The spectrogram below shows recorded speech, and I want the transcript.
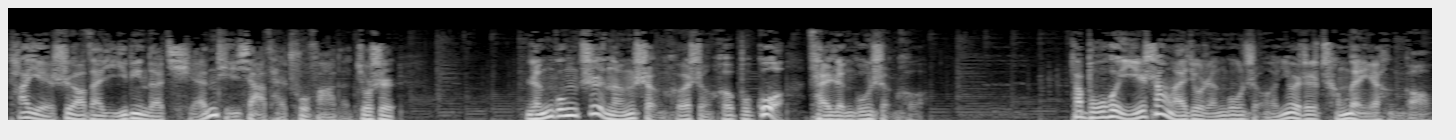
他也是要在一定的前提下才触发的，就是人工智能审核审核不过才人工审核。它不会一上来就人工审核，因为这个成本也很高。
